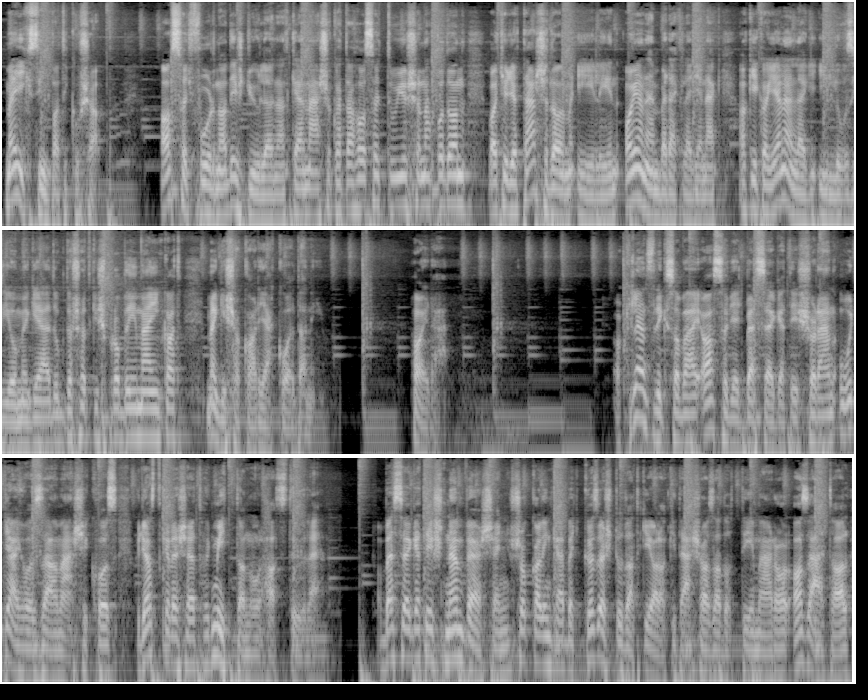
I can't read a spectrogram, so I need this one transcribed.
Melyik szimpatikusabb? Az, hogy furnad és gyűlölned kell másokat ahhoz, hogy túljuss a napodon, vagy hogy a társadalom élén olyan emberek legyenek, akik a jelenlegi illúzió mögé eldugdosott kis problémáinkat meg is akarják oldani. Hajrá! A kilencedik szabály az, hogy egy beszélgetés során úgy állj hozzá a másikhoz, hogy azt keresed, hogy mit tanulhatsz tőle. A beszélgetés nem verseny, sokkal inkább egy közös tudat kialakítása az adott témáról azáltal,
